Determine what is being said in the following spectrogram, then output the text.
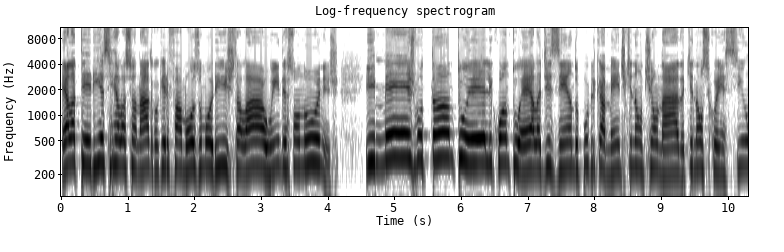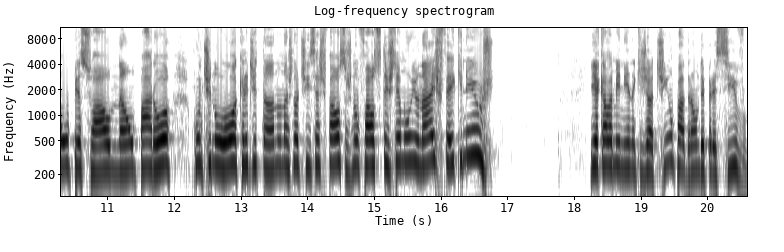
Ela teria se relacionado com aquele famoso humorista lá, o Whindersson Nunes. E mesmo tanto ele quanto ela dizendo publicamente que não tinham nada, que não se conheciam, o pessoal não parou, continuou acreditando nas notícias falsas, no falso testemunho, nas fake news. E aquela menina que já tinha um padrão depressivo,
